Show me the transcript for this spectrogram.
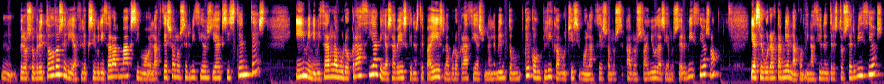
Mm, pero sobre todo sería flexibilizar al máximo el acceso a los servicios ya existentes y minimizar la burocracia, que ya sabéis que en este país la burocracia es un elemento que complica muchísimo el acceso a las ayudas y a los servicios, ¿no? y asegurar también la coordinación entre estos servicios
